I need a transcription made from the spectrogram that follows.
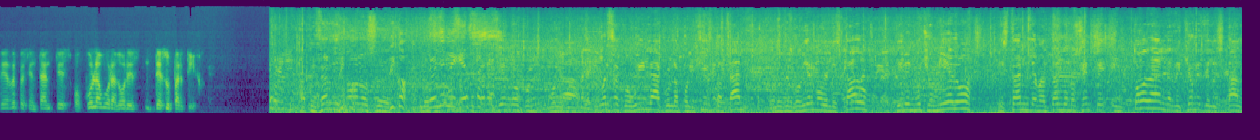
de representantes o colaboradores de su partido. A pesar de todos los, eh, que están haciendo con, con, la Fuerza Coahuila, con la Policía Estatal, con los del Gobierno del Estado, tienen mucho miedo, están levantándonos gente en todas las regiones del estado,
